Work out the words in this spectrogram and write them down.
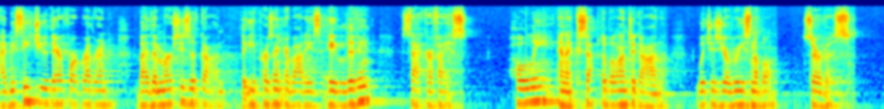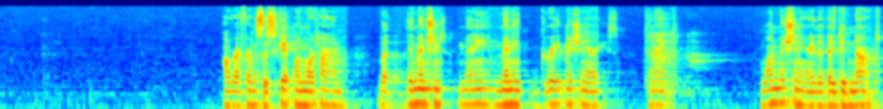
I beseech you, therefore, brethren, by the mercies of God, that ye present your bodies a living sacrifice, holy and acceptable unto God, which is your reasonable service. I'll reference the skit one more time, but they mentioned many, many great missionaries tonight. One missionary that they did not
